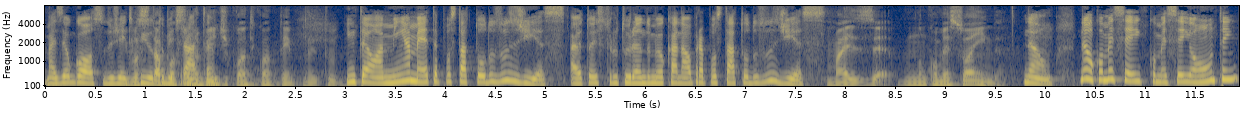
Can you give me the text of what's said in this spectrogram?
Mas eu gosto do jeito que o tá YouTube postando trata. vídeo de quanto em quanto tempo no YouTube? Então, a minha meta é postar todos os dias. Aí eu tô estruturando o meu canal pra postar todos os dias. Mas é, não começou ainda. Não. Não, comecei. Comecei ontem.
